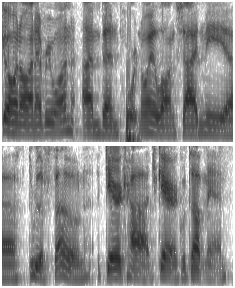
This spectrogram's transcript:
going on, everyone? I'm Ben Portnoy. Alongside me uh, through the phone, Garrick Hodge. Garrick, what's up, man?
